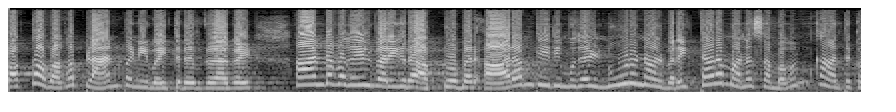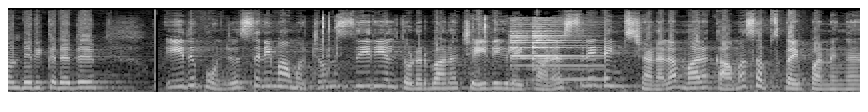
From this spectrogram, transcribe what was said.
பக்காவாக பிளான் பண்ணி வைத்திருக்கிறார்கள். அந்த வகையில் வருகிற அக்டோபர் ஆறாம் தேதி முதல் நூறு நாள் வரை தரமான சம்பவம் காத்து கொண்டிருக்கிறது. இது போன்ற சினிமா மற்றும் சீரியல் தொடர்பான செய்திகளைக்கான சினி டைம்ஸ் சேனலை மறக்காம சப்ஸ்கிரைப் பண்ணுங்க.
